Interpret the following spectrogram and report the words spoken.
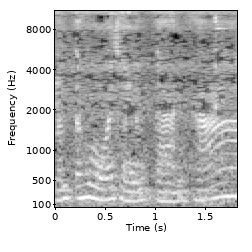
น้ำเต้าหู้ไม่ใส่น้ำตาลค่ะ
